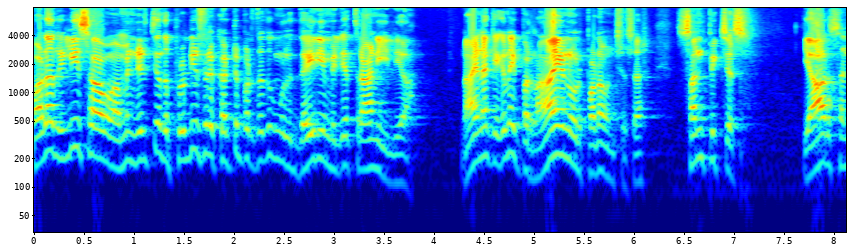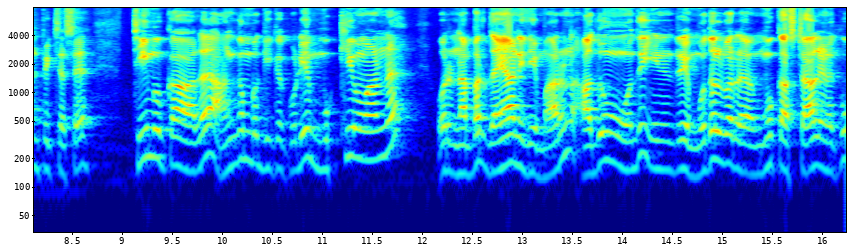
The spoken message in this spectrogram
படம் ரிலீஸ் ஆகாமல் நிறுத்தி அந்த ப்ரொடியூசரை கட்டுப்படுத்துறதுக்கு உங்களுக்கு தைரியம் இல்லையா திராணி இல்லையா? நான் என்ன கேட்குறேன் இப்போ ராயன் ஒரு படம் வந்துச்சு சார். சன் பிக்சர்ஸ் யார் சன் பிக்சர்ஸு திமுகவில் அங்கம் வகிக்கக்கூடிய முக்கியமான ஒரு நபர் தயாநிதி மாறன். அதுவும் வந்து இன்றைய முதல்வர் மு க ஸ்டாலினுக்கு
